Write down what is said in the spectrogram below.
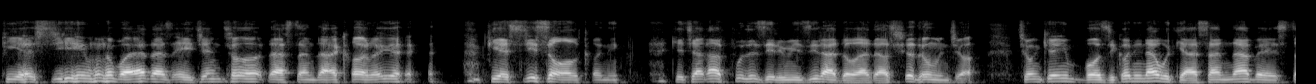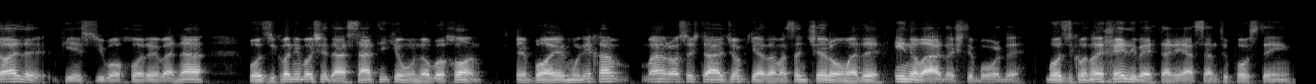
پی اس جی اونو باید از agent و دستن در کارهای پی اس جی سوال کنیم که چقدر پول زیر میزی رد و بدل شده اونجا. چون که این بازیکنی نبود که اصلا نه به استایل پی اس جی بخوره و نه بازیکنی باشه در سطحی که اونا بخوان. بایرن مونیخ هم من راستش تعجب کردم اصلا چرا اومده اینو برداشته برده. بازیکنهای خیلی بهتری هستن تو پست این.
